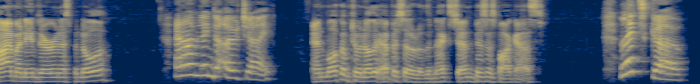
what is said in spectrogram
Hi, my name's Aaron Espindola, And I'm Linda OJ. and welcome to another episode of the Next Gen Business Podcast. Let's go.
